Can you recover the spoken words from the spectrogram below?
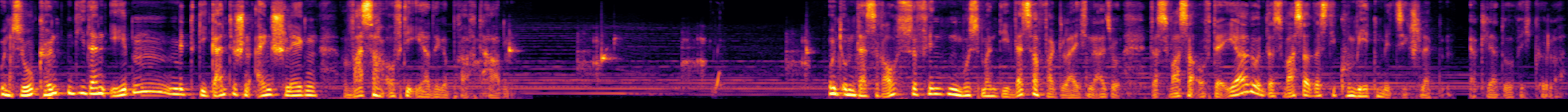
Und so könnten die dann eben mit gigantischen Einschlägen Wasser auf die Erde gebracht haben. Und um das rauszufinden, muss man die Wässer vergleichen, also das Wasser auf der Erde und das Wasser, das die Kometen mit sich schleppen, erklärt Ulrich Köhler.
